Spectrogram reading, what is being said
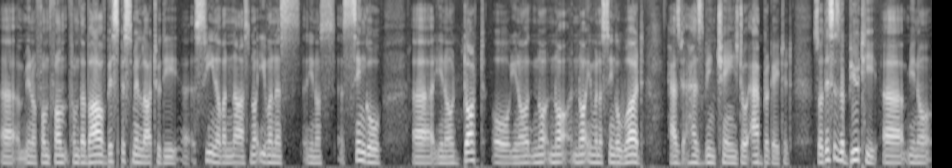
you know, from, from, from the bow of Bis- Bismillah to the uh, scene of a nas, not even a, you know, a single, uh, you know, dot or, you know, not, not, not even a single word has has been changed or abrogated. So this is the beauty, uh, you know,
